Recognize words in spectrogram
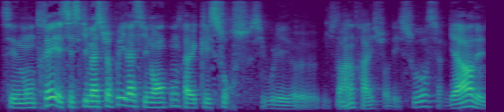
c'est de montrer, et c'est ce qui m'a surpris, là, c'est une rencontre avec les sources, si vous voulez. Euh, L'historien travaille sur des sources, il regarde, et,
